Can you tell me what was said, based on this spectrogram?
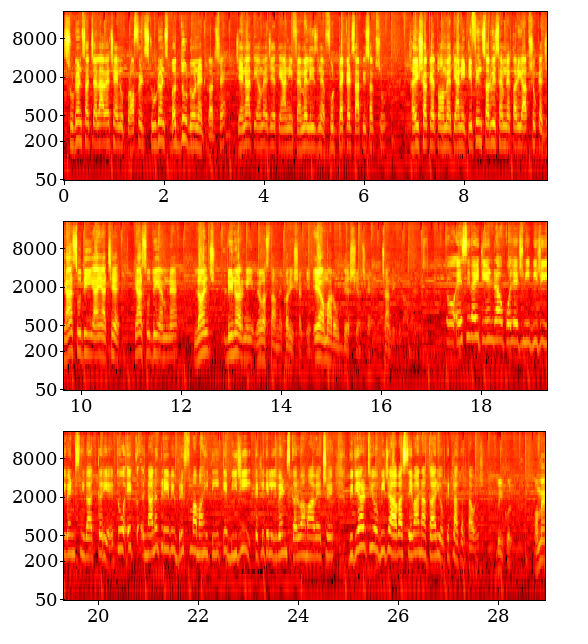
સ્ટુડન્ટ્સ જ ચલાવે છે, એનું પ્રોફિટ સ્ટુડન્ટ્સ બધું ડોનેટ કરશે. જેનાથી અમે જે ત્યાંની ફેમિલીઝને ફૂડ પેકેટ્સ આપી શકશું. થઈ શકે તો અમે ત્યાંની ટિફિન સર્વિસ એમને કરી આપશું કે જ્યાં સુધી અહીંયા છે, ત્યાં સુધી એમને લંચ ડિનરની વ્યવસ્થા અમે કરી શકીએ. એ અમારો ઉદ્દેશ્ય છે ચાંદીપુરા તો એ સિવાય ટીએન રાવ કોલેજની બીજી ઇવેન્ટ્સની વાત કરીએ, તો એક નાનકડી એવી બ્રીફમાં માહિતી કે બીજી કેટલી કેટલી ઇવેન્ટ્સ કરવામાં આવે છે, વિદ્યાર્થીઓ બીજા આવા સેવાના કાર્યો કેટલા કરતા હોય છે? બિલકુલ. અમે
